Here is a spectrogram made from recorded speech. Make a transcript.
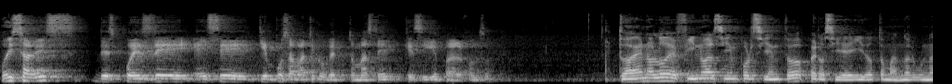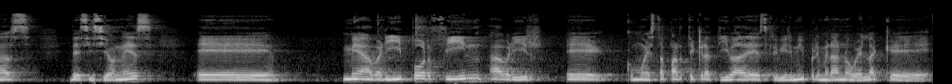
Hoy sabes, después de ese tiempo sabático que tomaste, ¿qué sigue para Alfonso? Todavía no lo defino al 100%, pero sí he ido tomando algunas decisiones. Eh, me abrí por fin a abrir eh, como esta parte creativa de escribir mi primera novela, que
